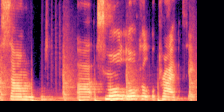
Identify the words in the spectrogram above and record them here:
some uh, small local or private thing.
